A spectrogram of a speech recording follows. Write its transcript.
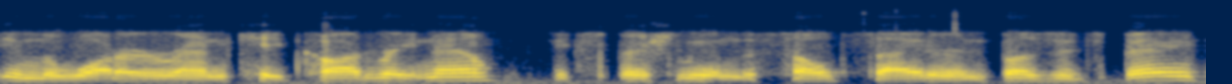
in the water around Cape Cod right now, especially on the south side or in Buzzards Bay,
